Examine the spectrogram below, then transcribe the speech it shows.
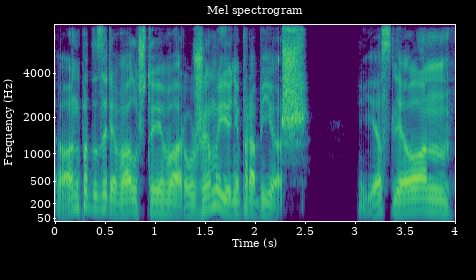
Он подозревал, что его оружием ее не пробьешь. Если он...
